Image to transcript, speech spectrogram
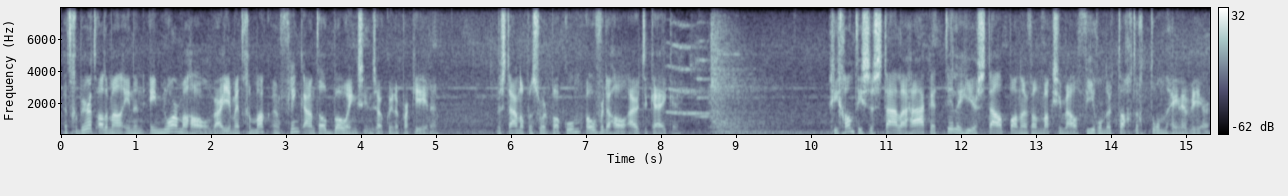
Het gebeurt allemaal in een enorme hal waar je met gemak een flink aantal Boeings in zou kunnen parkeren. We staan op een soort balkon over de hal uit te kijken. Gigantische stalen haken tillen hier staalpannen van maximaal 480 ton heen en weer.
